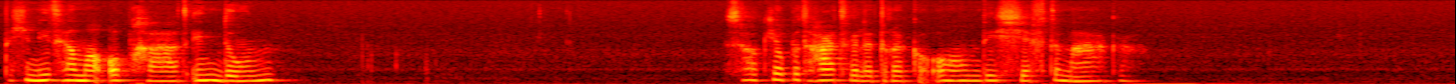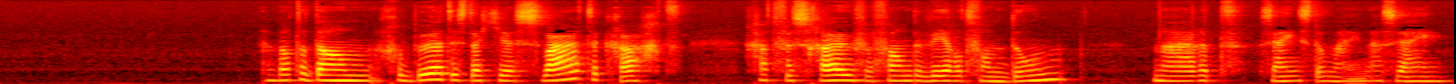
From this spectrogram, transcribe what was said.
dat je niet helemaal opgaat in doen, zou ik je op het hart willen drukken om die shift te maken. En wat er dan gebeurt is dat je zwaartekracht gaat verschuiven van de wereld van doen naar het zijnsdomein, naar zijn.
